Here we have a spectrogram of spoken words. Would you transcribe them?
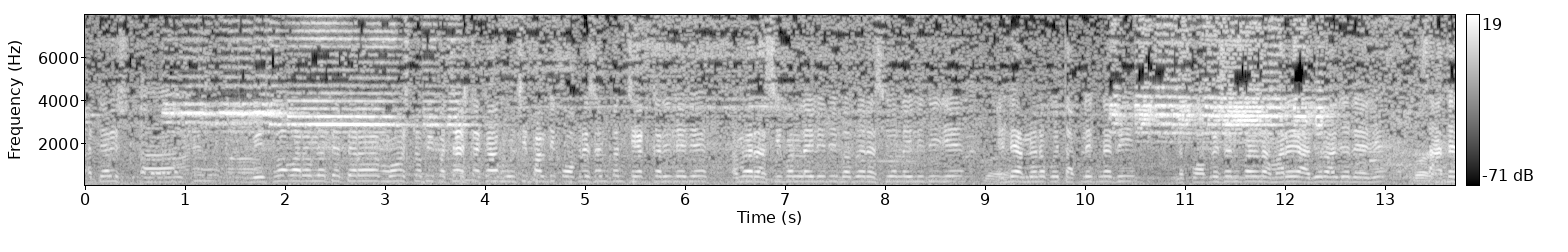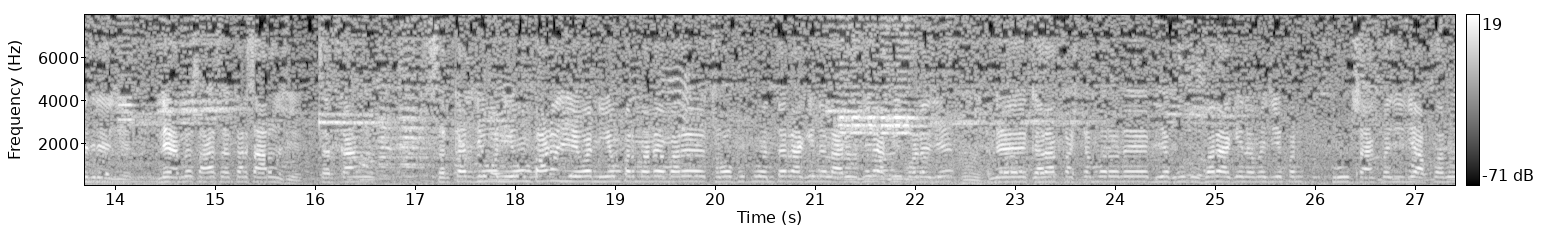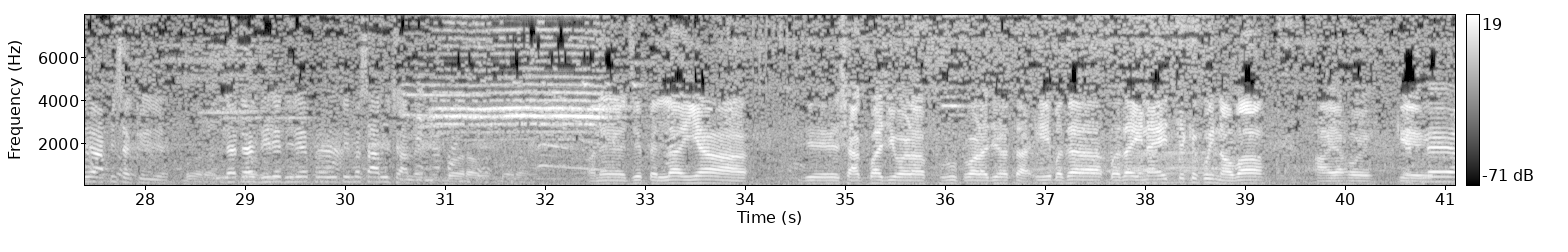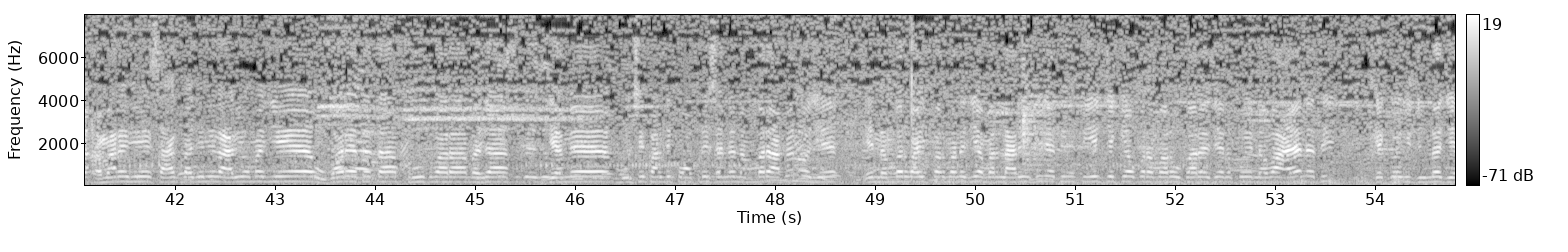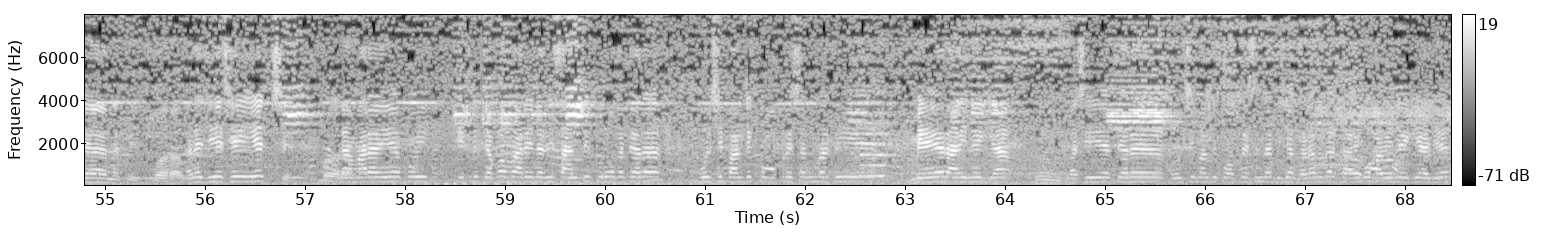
અત્યારે શું વેચવાવાળાને તો અત્યારે મોસ્ટ ઓફી પચાસ ટકા મ્યુનિસિપાલિટી કોર્પોરેશન પણ ચેક કરી લે છે. અમે રસી પણ લઈ લીધી બબે રસીઓ લઈ લીધી છે. એટલે અમને કોઈ તકલીફ નથી. એટલે કોર્પોરેશન પણ અમારે હાજર હાજર રહે છે સાથે જ રહે છે. એટલે એમનો સાથ સહકાર સારો છે. સરકાર સરકાર જેવો નિયમ પાડે છે એવા નિયમ પ્રમાણે અમારે છ ફૂટનું અંતર રાખીને લારી ઊભી રાખવી પડે છે. અને ગ્રાહક કસ્ટમરોને બે ફૂટ ઊભા રાખીને અમે જે પણ ફ્રૂટ શાકભાજી જે આપવાનું એ આપી શકીએ છીએ. એટલે અત્યારે ધીરે ધીરે પ્રવૃત્તિમાં સારું ચાલે છે. બરાબર બરાબર. અને જે પહેલા અહીંયા જે શાકભાજી વાળા ફ્રૂટ વાળા જે હતા એ બધા બધા એના એ જ છે કે કોઈ નવા આયા હોય કે એટલે અમારે જે શાકભાજીની લારીઓમાં જે ઊભા રહેતા હતા ફ્રૂટ વાળા બધા જેમને મ્યુનિસિપાલિટી કોર્પોરેશનને નંબર આપેલો છે એ નંબર વાઇઝ પ્રમાણે જે અમારી લારી ઊભી રહેતી હતી તે જ જગ્યા ઉપર અમારે ઊભા રહે છે અને કોઈ નવા આવ્યા નથી કે કોઈ જૂના જે આવ્યા નથી. બરાબર. અને જે છે એ જ છે. એટલે અમારે અહીંયા કોઈ એટલી જપા મારી નથી. શાંતિપૂર્વક અત્યારે મ્યુનિસિપાલિટી કોર્પોરેશનમાંથી મેયર આવીને ગયા. પછી અત્યારે મ્યુનિસિપાલિટી કોર્પોરેશનના બીજા ઘણા બધા સાહેબો આવીને ગયા છે.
